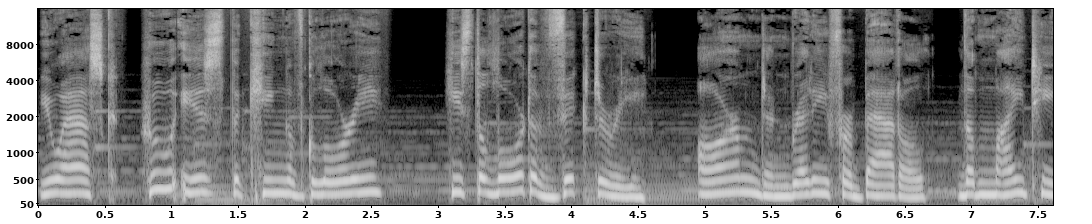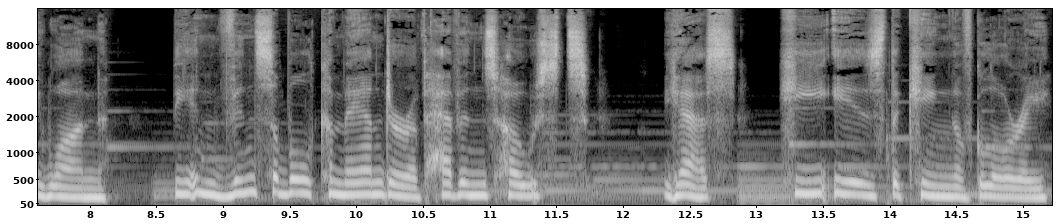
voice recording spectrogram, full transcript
You ask, Who is the King of glory? He's the Lord of victory, armed and ready for battle, the mighty one, the invincible commander of heaven's hosts. Yes, he is the King of glory.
